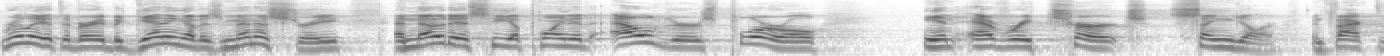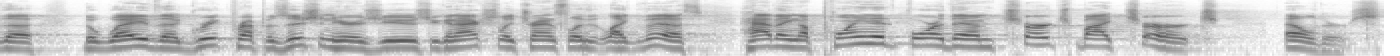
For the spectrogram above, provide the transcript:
really at the very beginning of his ministry. And notice he appointed elders, plural, in every church, singular. In fact, the, the way the Greek preposition here is used, you can actually translate it like this having appointed for them church by church elders.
